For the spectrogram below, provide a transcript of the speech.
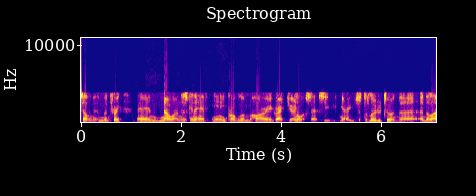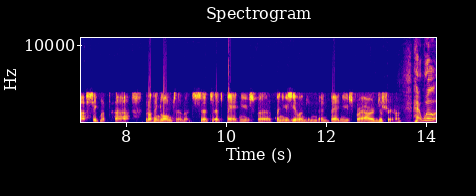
selling inventory, and no one is going to have any problem hiring a great journalist, as you, you know you just alluded to in the in the last segment. Uh, but I think long term, it's, it's, it's bad news for, for New Zealand and, and bad news for our industry. Right? How, well,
